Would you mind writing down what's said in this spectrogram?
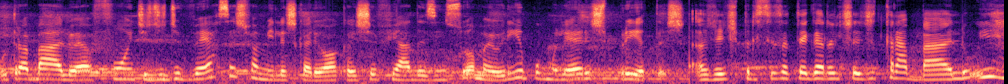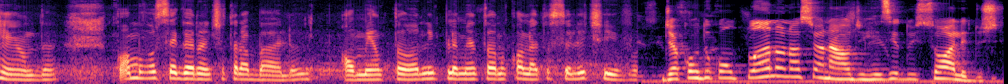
O trabalho é a fonte de diversas famílias cariocas chefiadas em sua maioria por mulheres pretas. A gente precisa ter garantia de trabalho e renda. Como você garante o trabalho? Aumentando e implementando coleta seletiva. De acordo com o Plano Nacional de Resíduos Sólidos,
